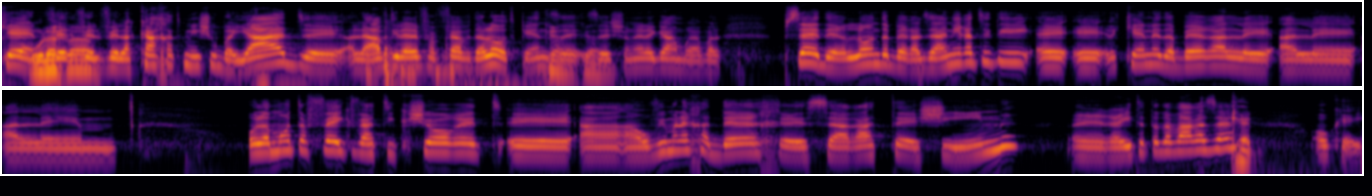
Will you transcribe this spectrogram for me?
כן, ו- ו- ו- ולקחת מישהו ביד, אה, להבדיל אלף אלפי הבדלות, כן? כן, זה, כן? זה שונה לגמרי, אבל בסדר, לא נדבר על זה. אני רציתי אה, אה, כן לדבר על... אה, על, אה, על אה, עולמות הפייק והתקשורת אה, האהובים עליך דרך אה, סערת אה. אה, ראית את הדבר הזה? כן. אוקיי,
